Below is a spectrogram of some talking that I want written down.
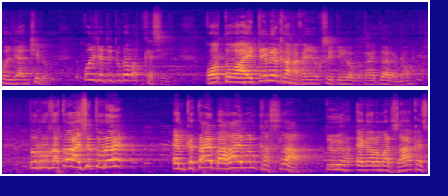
কলজা আনছিল। কলজা তুই দুগা ভাত খাইছি। কত আইটেমের খানা খাই সিটিং খাইতে পারো না। তোর রোজা তো আইসে তোরে। এনকেতায় বাহাইমুল খাসলা। তুই এগারো মাস যা খাইছ,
